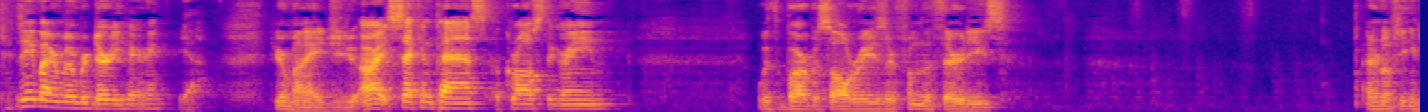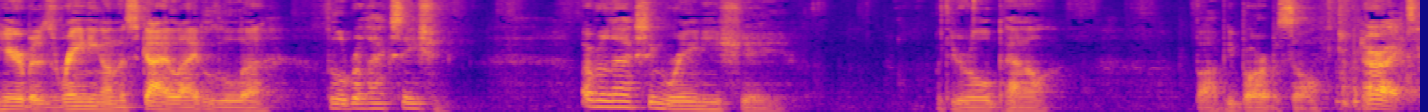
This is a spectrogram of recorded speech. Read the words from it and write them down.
Does anybody remember Dirty Harry? Yeah you're my age, you do. All right, second pass across the grain with the Barbasol razor from the 30s. I don't know if you can hear, but it's raining on the skylight. A little, uh, little relaxation. A relaxing rainy shave with your old pal, Bobby Barbasol. All right.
